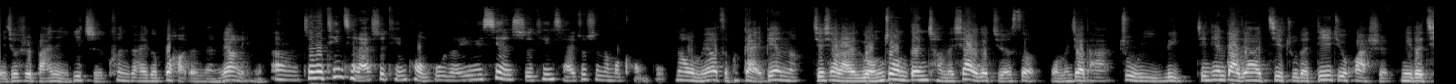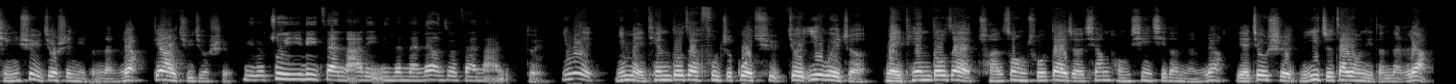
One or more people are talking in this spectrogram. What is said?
也就是把你一直困在一个不好的能量里面。嗯，这个听起来是挺恐怖的，因为现实听起来就是那么恐怖。那我们要怎么改变呢？接下来隆重登场的下一个角色，我们叫他注意力。今天大家要记住的第一句话是：你的情绪就是你的能量。第二。句就是你的注意力在哪里，你的能量就在哪里。对，因为你每天都在复制过去，就意味着每天都在传送出带着相同信息的能量，也就是你一直在用你的能量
